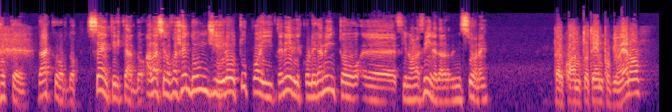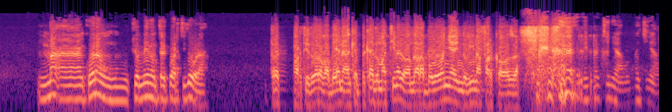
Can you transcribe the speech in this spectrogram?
Ok, d'accordo. Senti Riccardo, allora stiamo facendo un giro, tu puoi tenere il collegamento eh, fino alla fine della trasmissione? Per quanto tempo più o meno? Ma eh, ancora un, più o meno un tre quarti d'ora tre quarti d'ora va bene, anche perché domattina devo andare a Bologna e indovina a far cosa. immaginiamo, immaginiamo.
